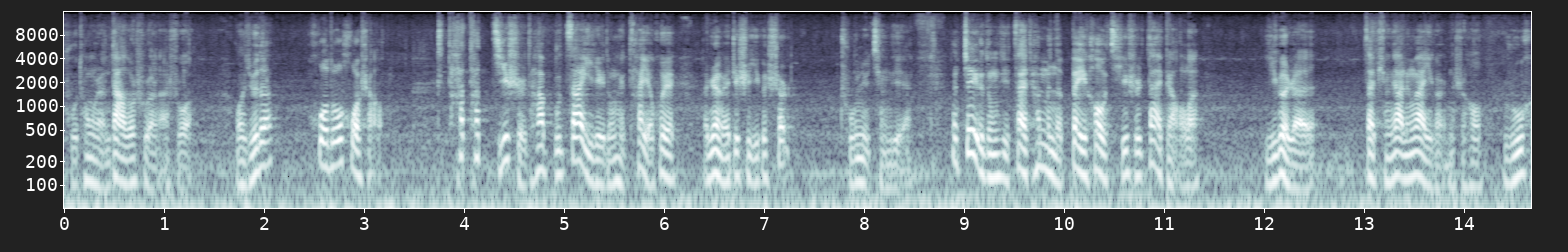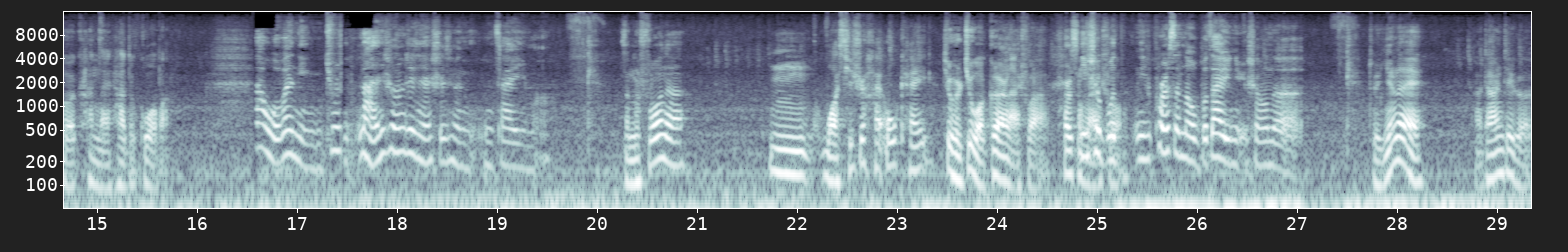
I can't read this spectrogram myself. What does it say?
普通人、大多数人来说，我觉得或多或少，他他即使他不在意这个东西，他也会认为这是一个事儿，处女情节。那这个东西在他们的背后，其实代表了一个人在评价另外一个人的时候，如何看待他的过往。那我问你，你就是男生这件事情，你你在意吗？怎么说呢？嗯，我其实还 OK，就是就我个人来说啊，person 你是不，你是 personal 不在意女生的，对，因为啊，当然这个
